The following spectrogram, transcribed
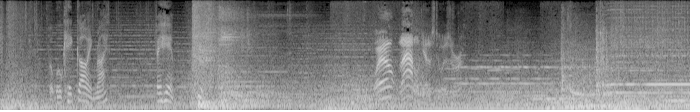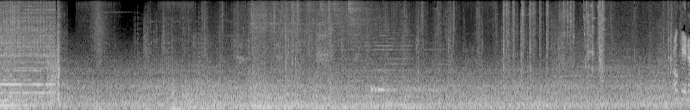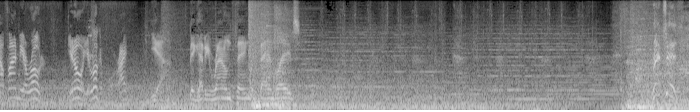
But we'll keep going, right? For him. Okay, now find me a rotor. You know what you're looking for, right? Yeah, big heavy round thing with fan blades. Wrenches!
